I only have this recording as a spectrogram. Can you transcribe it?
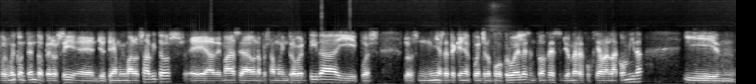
pues muy contento, pero sí, eh, yo tenía muy malos hábitos, eh, además era una persona muy introvertida y pues los niños de pequeños pueden ser un poco crueles, entonces yo me refugiaba en la comida y, en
